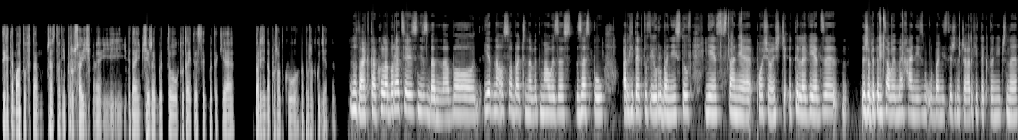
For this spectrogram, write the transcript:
tych tematów tam często nie poruszaliśmy i, i wydaje mi się, że jakby to tutaj to jest jakby takie bardziej na porządku, na porządku dziennym. No tak, ta kolaboracja jest niezbędna, bo jedna osoba, czy nawet mały zespół architektów i urbanistów nie jest w stanie posiąść tyle wiedzy, żeby ten cały mechanizm urbanistyczny czy architektoniczny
